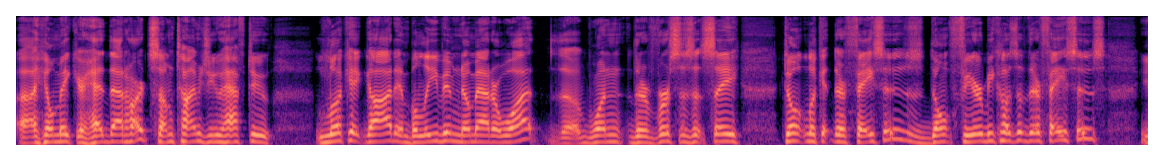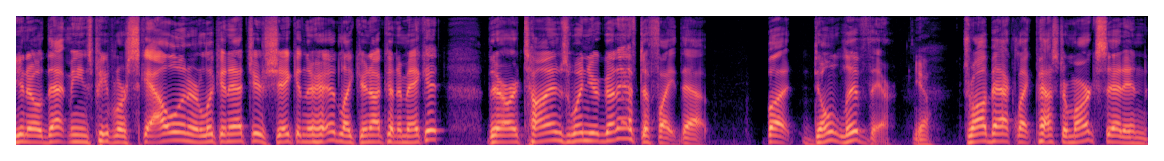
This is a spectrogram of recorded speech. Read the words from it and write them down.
Uh, he'll make your head that hard. Sometimes you have to look at God and believe Him no matter what. The one there are verses that say, "Don't look at their faces. Don't fear because of their faces." You know that means people are scowling or looking at you, shaking their head like you're not going to make it. There are times when you're going to have to fight that, but don't live there Yeah. draw back, like Pastor Mark said, and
